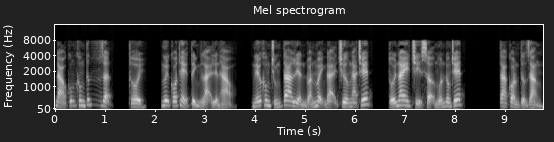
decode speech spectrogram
đảo cũng không tức giận, thôi, ngươi có thể tỉnh lại liền hảo, nếu không chúng ta liền đoán mệnh đại chưa ngã chết, tối nay chỉ sợ muốn đông chết. Ta còn tưởng rằng,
